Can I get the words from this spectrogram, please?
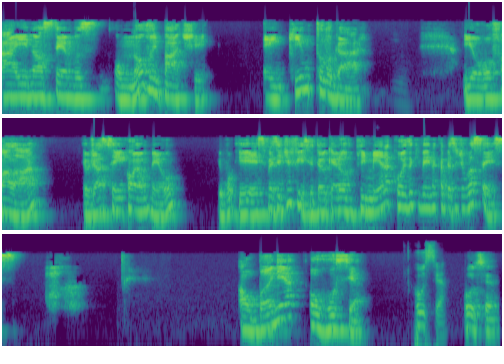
Aí nós temos um novo empate em quinto lugar. E eu vou falar, eu já sei qual é o meu. Eu vou- esse vai ser difícil, então eu quero a primeira coisa que vem na cabeça de vocês. Albânia ou Rússia? Rússia. Rússia.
